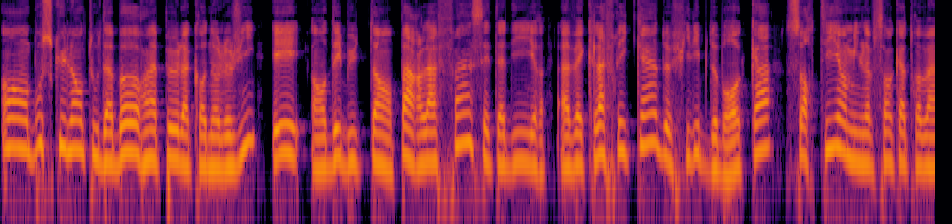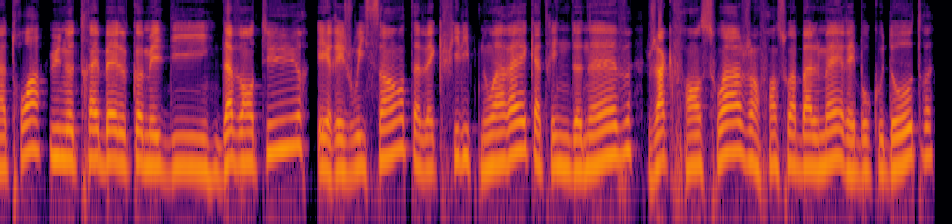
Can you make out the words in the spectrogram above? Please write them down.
en bousculant tout d'abord un peu la chronologie et en débutant par la fin, c'est-à-dire avec l'Africain de Philippe de Broca, sorti en 1983, une très belle comédie d'aventure et réjouissante avec Philippe Noiret, Catherine Deneuve, Jacques François, Jean-François Balmer et beaucoup d'autres.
